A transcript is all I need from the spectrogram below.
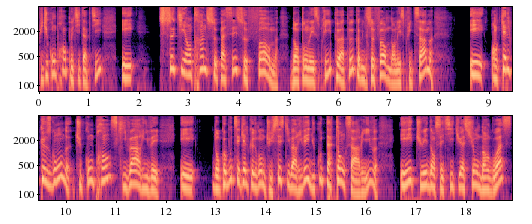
Puis tu comprends petit à petit, et ce qui est en train de se passer se forme dans ton esprit, peu à peu, comme il se forme dans l'esprit de Sam. Et en quelques secondes, tu comprends ce qui va arriver. Et donc, au bout de ces quelques secondes, tu sais ce qui va arriver, et du coup, t'attends que ça arrive. Et tu es dans cette situation d'angoisse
